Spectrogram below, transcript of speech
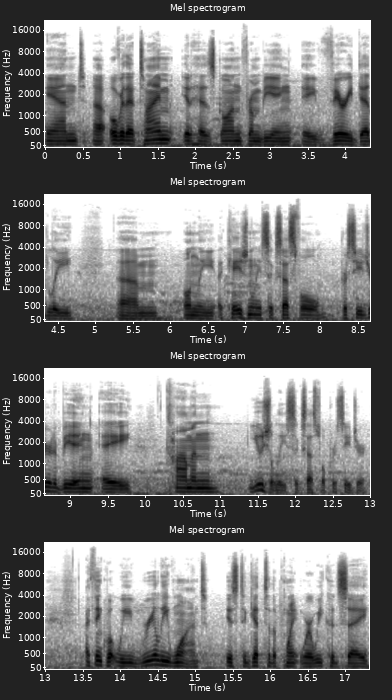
And uh, over that time, it has gone from being a very deadly, um, only occasionally successful procedure to being a common, usually successful procedure. I think what we really want is to get to the point where we could say,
